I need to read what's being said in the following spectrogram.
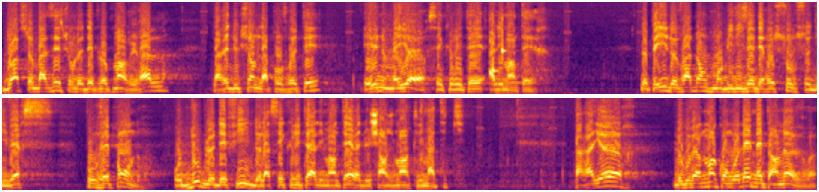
doivent se baser sur le développement rural, la réduction de la pauvreté et une meilleure sécurité alimentaire. Le pays devra donc mobiliser des ressources diverses pour répondre au double défi de la sécurité alimentaire et du changement climatique. Par ailleurs, le gouvernement congolais met en œuvre,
